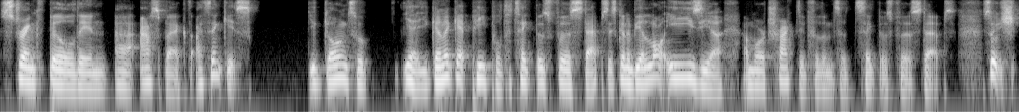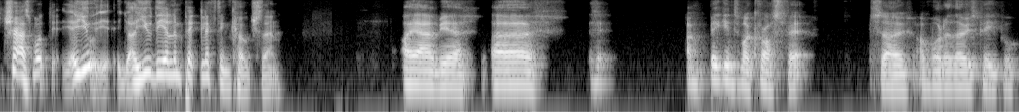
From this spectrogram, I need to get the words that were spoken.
strength building uh, aspect i think it's you're going to yeah, you're going to get people to take those first steps. It's going to be a lot easier and more attractive for them to take those first steps. So, Chaz, what are you? Are you the Olympic lifting coach then? I am. Yeah, uh, I'm big into my CrossFit, so I'm one of those people.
